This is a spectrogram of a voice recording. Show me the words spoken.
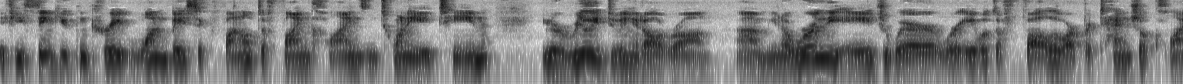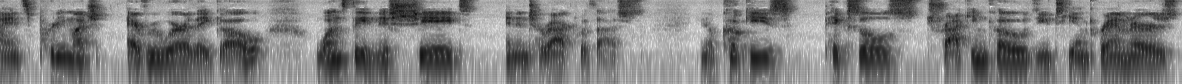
If you think you can create one basic funnel to find clients in 2018, you're really doing it all wrong. Um, you know, we're in the age where we're able to follow our potential clients pretty much everywhere they go once they initiate and interact with us. You know, cookies, pixels, tracking codes, UTM parameters,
